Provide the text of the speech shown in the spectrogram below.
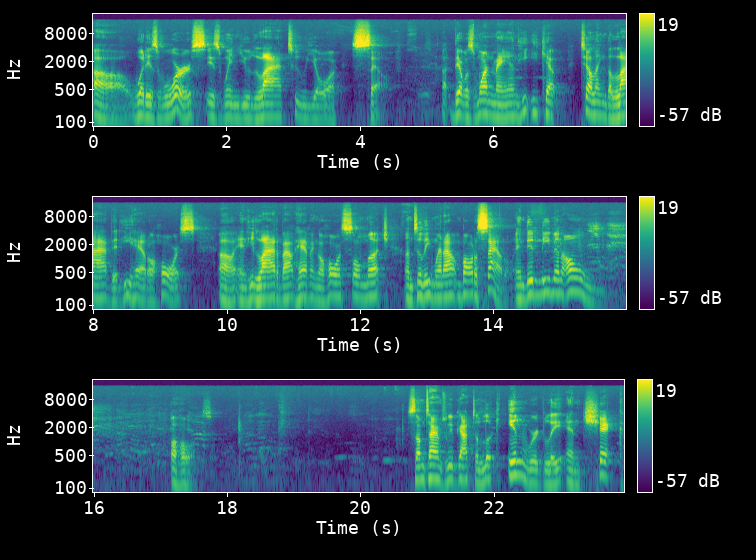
Uh, what is worse is when you lie to yourself. Uh, there was one man, he, he kept telling the lie that he had a horse, uh, and he lied about having a horse so much until he went out and bought a saddle and didn't even own a horse. Sometimes we've got to look inwardly and check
